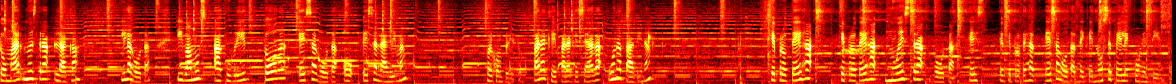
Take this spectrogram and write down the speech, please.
tomar nuestra laca y la gota y vamos a cubrir toda esa gota o esa lágrima por completo. ¿Para qué? Para que se haga una pátina que proteja que proteja nuestra gota, es el que proteja esa gota de que no se pele con el tiempo.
